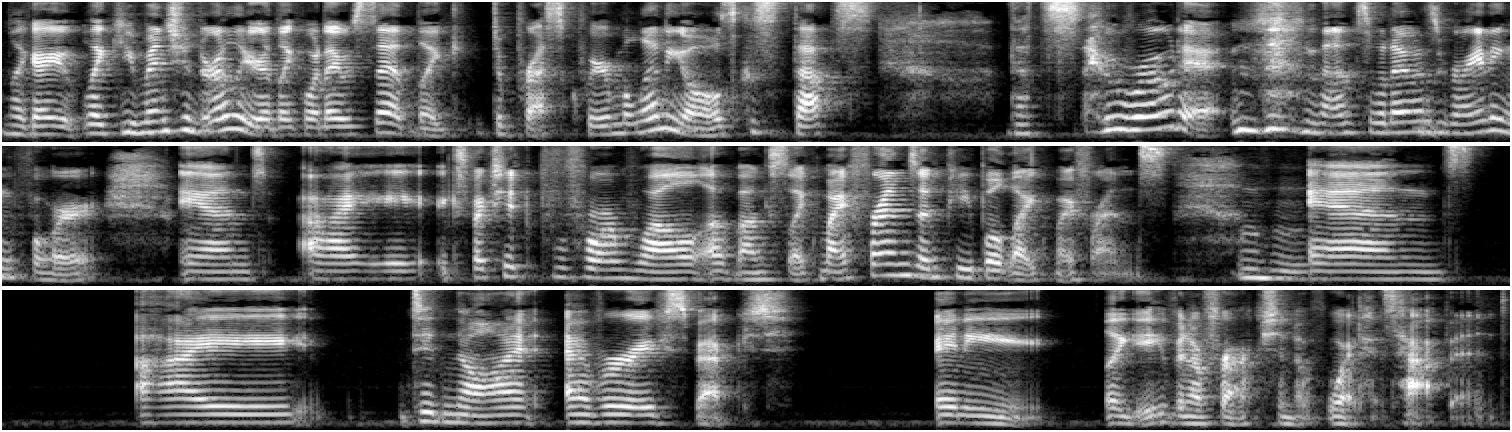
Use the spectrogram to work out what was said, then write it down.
like I like you mentioned earlier like what I said like depressed queer millennials cuz that's that's who wrote it. that's what I was writing for. And I expected to perform well amongst like my friends and people like my friends. Mm -hmm. And I did not ever expect any like even a fraction of what has happened.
